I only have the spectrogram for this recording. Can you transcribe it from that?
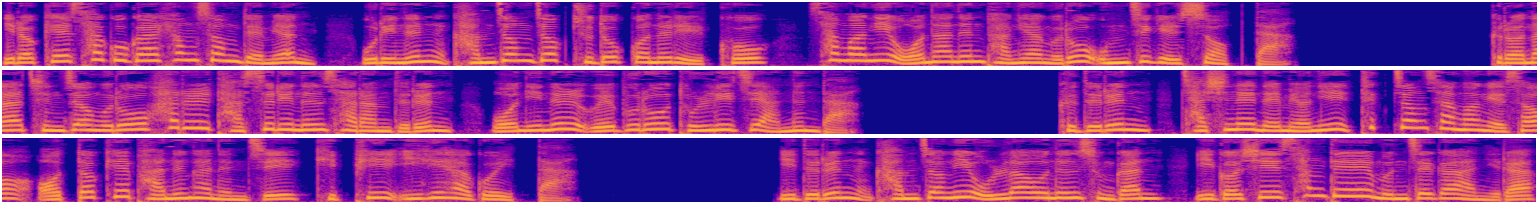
이렇게 사고가 형성되면 우리는 감정적 주도권을 잃고 상황이 원하는 방향으로 움직일 수 없다. 그러나 진정으로 화를 다스리는 사람들은 원인을 외부로 돌리지 않는다. 그들은 자신의 내면이 특정 상황에서 어떻게 반응하는지 깊이 이해하고 있다. 이들은 감정이 올라오는 순간 이것이 상대의 문제가 아니라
